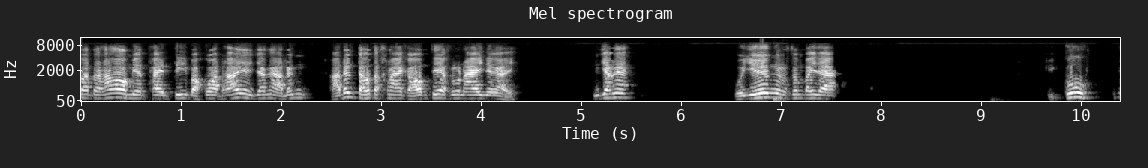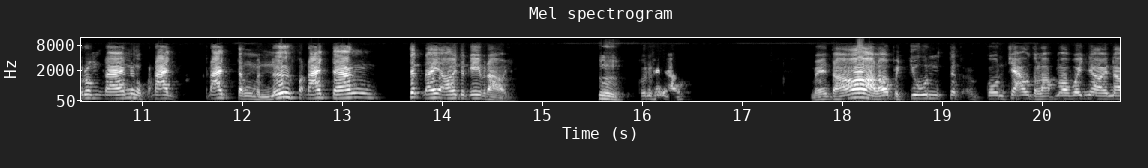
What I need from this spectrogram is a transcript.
គាត់ទៅថាមានផែនទីរបស់គាត់ហើយអញ្ចឹងអាហ្នឹងអាហ្នឹងទៅតែខ្មែរក្រមទាខ្លួនឯងហ្នឹងហើយអញ្ចឹងពួកយើងសំបីថាគេគូសព្រំដែននឹងផ្ដាច់ផ្ដាច់ទាំងមនុស្សផ្ដាច់ទាំងទឹកដីឲ្យទៅគេបដ ாய் គុណឃើញអត់មែនតើឥឡូវបញ្ជូនទឹកកូនចៅត្រឡប់មកវិញឲ្យនៅ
